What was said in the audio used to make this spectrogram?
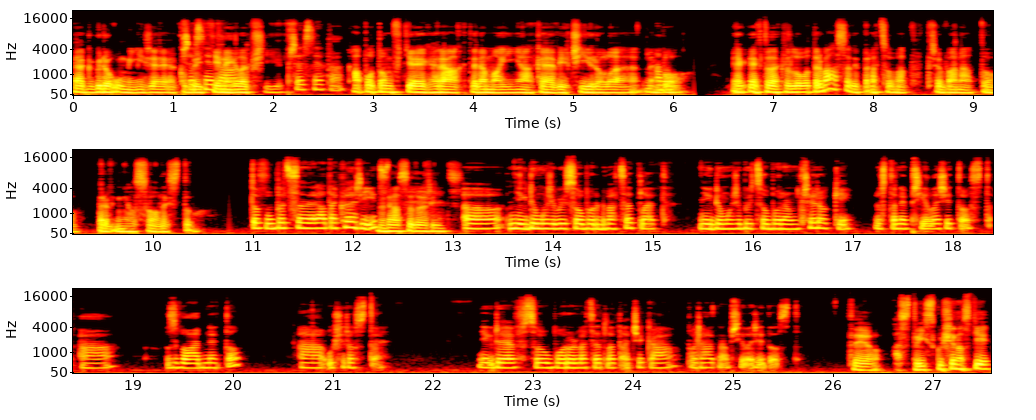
jak kdo umí, že jako by ti tak. nejlepší. Přesně tak. A potom v těch hrách, které mají nějaké větší role, nebo ano. jak, jak to tak dlouho trvá se vypracovat třeba na to prvního solistu? To vůbec se nedá takhle říct. Nedá se to říct. Uh, někdo může být soubor 20 let, někdo může být souborem 3 roky, dostane příležitost a zvládne to a už roste. Někdo je v souboru 20 let a čeká pořád na příležitost. Ty jo. A z tvých zkušenosti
